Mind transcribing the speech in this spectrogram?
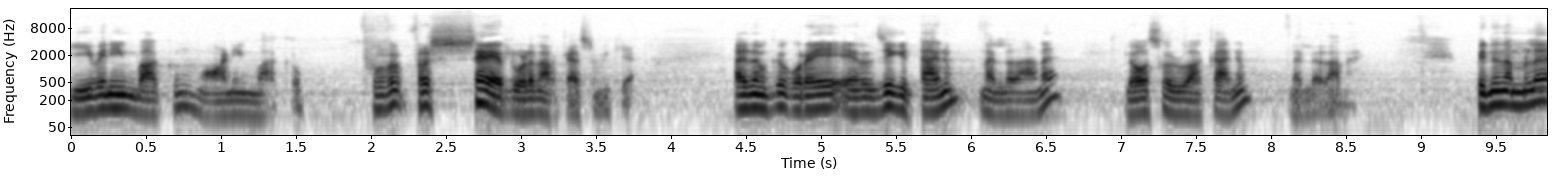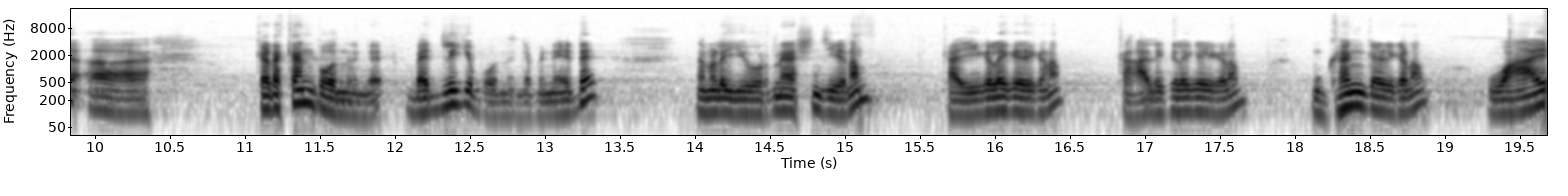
ഈവനിങ് വാക്കും മോർണിംഗ് വാക്കും. ഫ്രഷ് എയറിലൂടെ നടക്കാൻ ശ്രമിക്കുക. അത് നമുക്ക് കുറേ എനർജി കിട്ടാനും നല്ലതാണ് ലോസ് ഒഴിവാക്കാനും നല്ലതാണ്. പിന്നെ നമ്മൾ കിടക്കാൻ പോകുന്നതിന്റെ ബെഡിലേക്ക് പോകുന്നതിന്റെ പിന്നീട് നമ്മൾ യൂറിനേഷൻ ചെയ്യണം കൈകൾ കഴുകണം കാലുകൾ കഴുകണം മുഖം കഴുകണം വായ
